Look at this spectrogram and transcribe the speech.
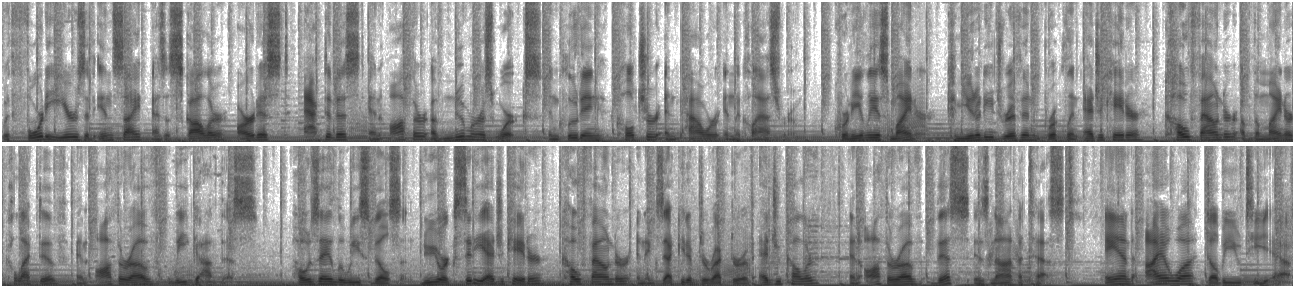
with 40 years of insight as a scholar, artist, activist, and author of numerous works, including Culture and Power in the Classroom. Cornelius Minor, community-driven Brooklyn educator, co-founder of the Minor Collective, and author of We Got This. Jose Luis Vilson, New York City educator, co founder and executive director of Educolor, and author of This Is Not a Test, and Iowa WTF,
